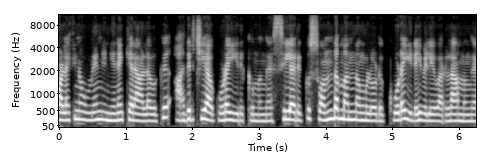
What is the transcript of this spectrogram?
பழகினோமேன்னு நினைக்கிற அளவுக்கு அதிர்ச்சியாக கூட இருக்குமுங்க. சிலருக்கு சொந்த பந்தங்களோட கூட இடைவெளி வரலாமுங்க.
